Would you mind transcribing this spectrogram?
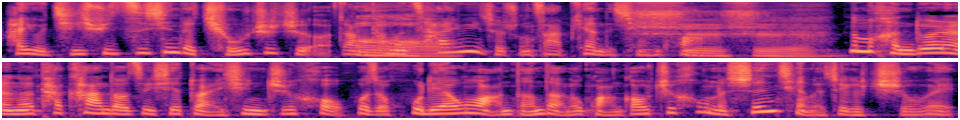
还有急需资金的求职者，让他们参与这种诈骗的情况。是是。那么很多人呢，他看到这些短信之后，或者互联网等等的广告之后呢，申请了这个职位，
